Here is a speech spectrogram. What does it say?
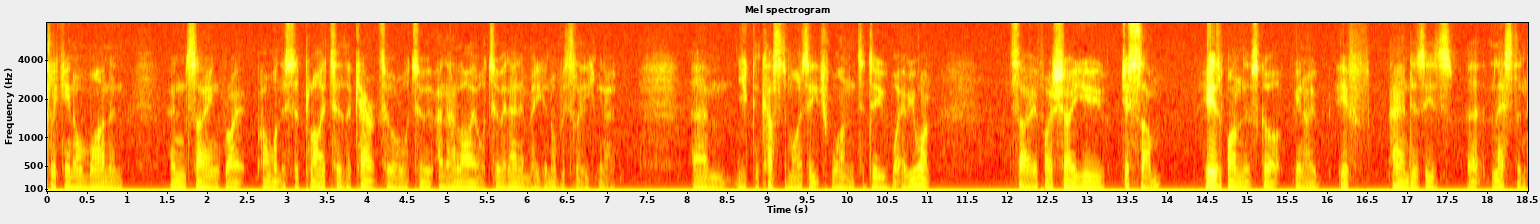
clicking on one and and saying right I want this applied to the character or to an ally or to an enemy and obviously you know um, you can customize each one to do whatever you want so if I show you just some here's one that's got you know if Anders is at less than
